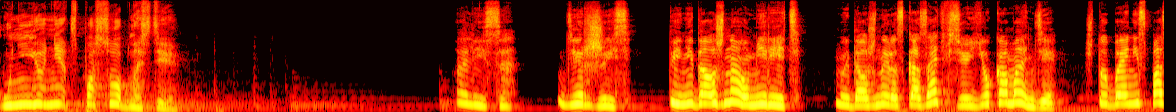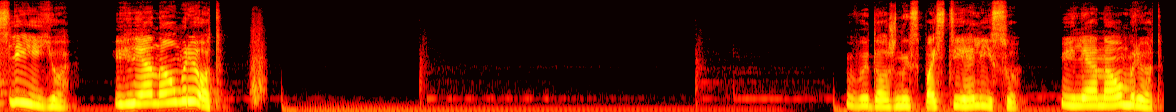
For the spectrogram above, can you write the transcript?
у нее нет способности. Алиса, держись. Ты не должна умереть. Мы должны рассказать все ее команде, чтобы они спасли ее. Или она умрет. Вы должны спасти Алису. Или она умрет.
